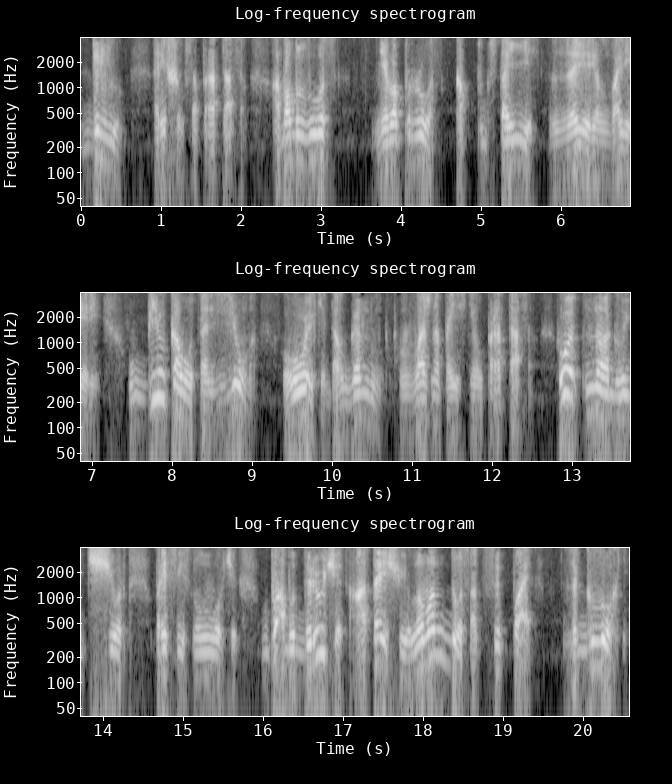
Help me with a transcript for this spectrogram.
«Дрю, — решился Протасов. — А баблос? — Не вопрос. Капуста есть, — заверил Валерий. — Убил кого-то Зюма. Ольке долганул, — важно пояснил Протасов. «Вот наглый черт!» — присвистнул Вовчик. «Бабу дрючит, а та еще и лавандос отсыпает. Заглохни!»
